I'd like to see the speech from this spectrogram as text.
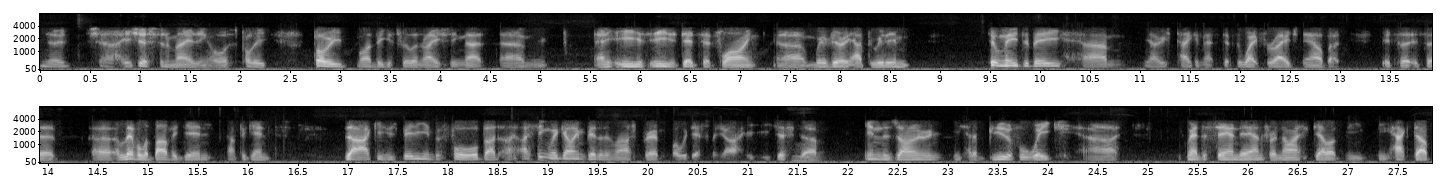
you know, he's just an amazing horse. Probably, probably my biggest thrill in racing. That, um, and he's he's dead set flying. Um, we're very happy with him. He'll need to be. Um, you know, he's taken that step to wait for age now, but it's a it's a, a level above again, up against Zaaki, who's beating him before, but I, I, think we're going better than last prep. Well, we definitely are. He, he's just mm. um, in the zone. He's had a beautiful week. Uh, went to Sandown for a nice gallop. He, he hacked up.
